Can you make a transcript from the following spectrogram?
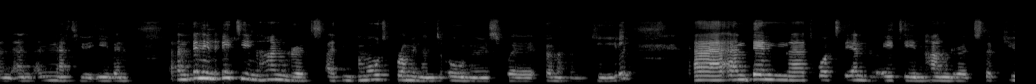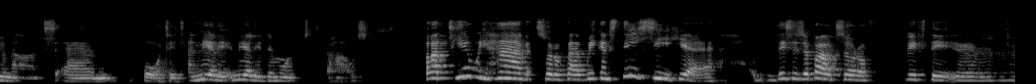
and, and, and nephew even. And then in 1800s, I think the most prominent owners were Jonathan Peel. Uh, and then uh, towards the end of 1800s, the Cunards um, bought it and nearly, nearly demolished the house. But here we have sort of, uh, we can still see here, this is about sort of 50 uh,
